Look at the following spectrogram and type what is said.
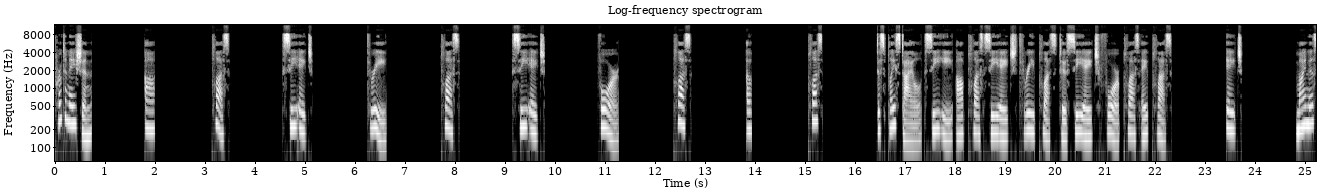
protonation A plus CH 3 plus CH 4 plus plus display style CE A plus CH3 plus to CH4 plus A plus H minus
